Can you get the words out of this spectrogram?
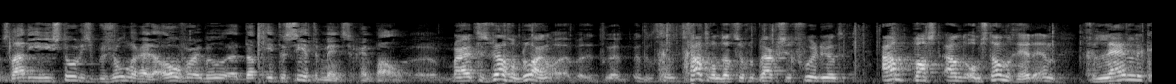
Sla die historische bijzonderheden over. Ik bedoel, eh, dat interesseert de mensen geen bal. Maar het is wel van belang. eh, Het, gaat erom dat zo'n gebruiker zich voortdurend aanpast aan de omstandigheden en geleidelijk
